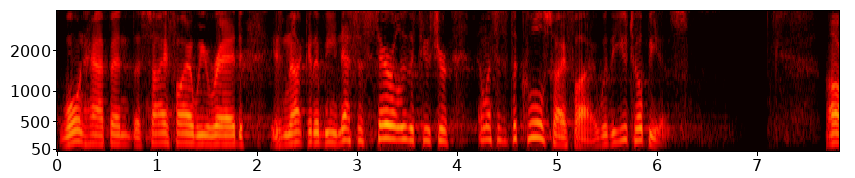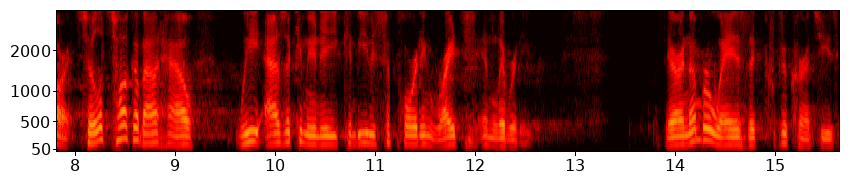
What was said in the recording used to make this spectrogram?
won't happen. The sci-fi we read is not going to be necessarily the future unless it's the cool sci-fi with the utopias. All right, so let's talk about how we as a community can be supporting rights and liberty. There are a number of ways that cryptocurrencies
